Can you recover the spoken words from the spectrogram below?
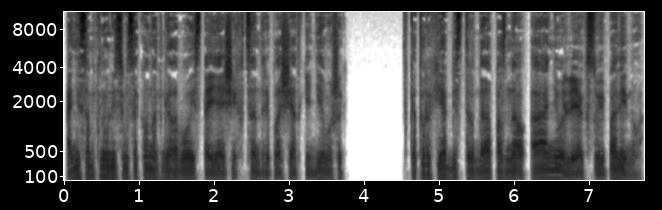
Они сомкнулись высоко над головой стоящих в центре площадки девушек в которых я без труда познал Аню, Лексу и Полину.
